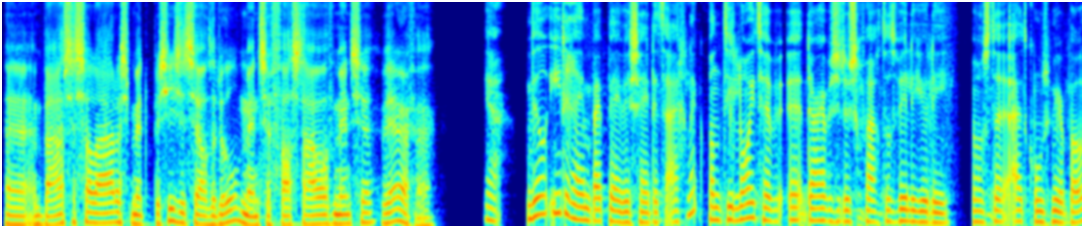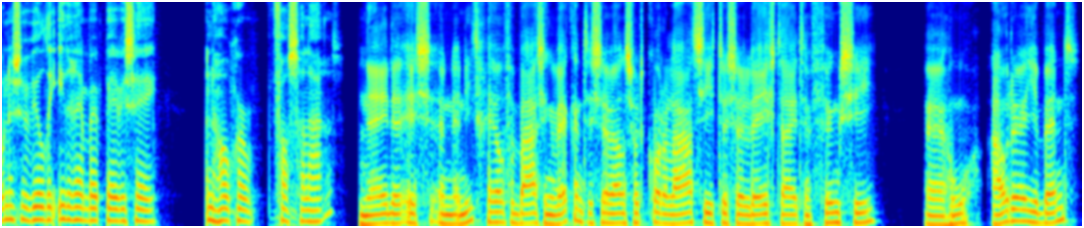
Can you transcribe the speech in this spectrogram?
uh, een basissalaris met precies hetzelfde doel. Mensen vasthouden of mensen werven. Ja, wil iedereen bij PwC dit eigenlijk? Want Deloitte, hebben, uh, daar hebben ze dus gevraagd, wat willen jullie? Was de uitkomst meer bonussen? Wilde iedereen bij PwC een hoger vast salaris? Nee, er is een, niet geheel verbazingwekkend. Is er wel een soort correlatie tussen leeftijd en functie. Uh, hoe ouder je bent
